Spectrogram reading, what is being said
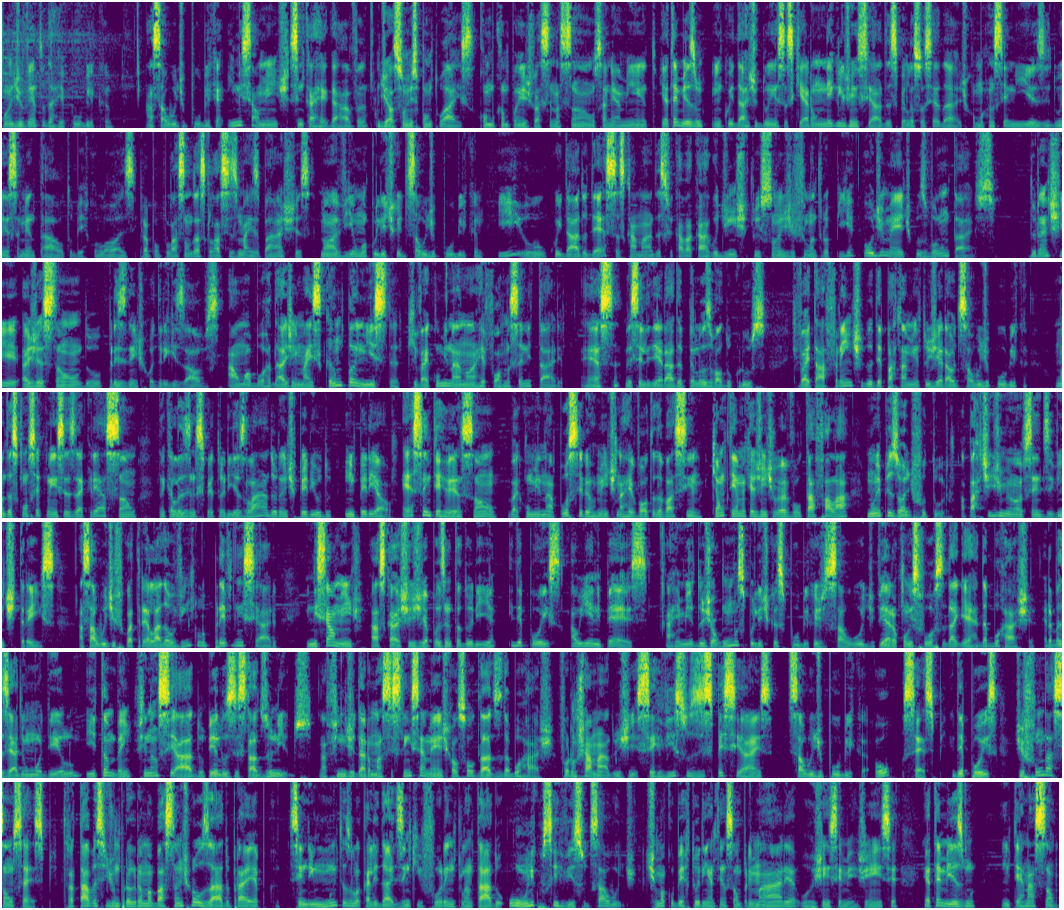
Com o advento da República, a saúde pública inicialmente se encarregava de ações pontuais, como campanhas de vacinação, saneamento e até mesmo em cuidar de doenças que eram negligenciadas pela sociedade, como hanseníase, doença mental, tuberculose. Para a população das classes mais baixas, não havia uma política de saúde pública e o cuidado dessas camadas ficava a cargo de instituições de filantropia ou de médicos voluntários. Durante a gestão do presidente Rodrigues Alves, há uma abordagem mais campanhista que vai culminar numa reforma sanitária. Essa vai ser liderada pelo Oswaldo Cruz, que vai estar à frente do Departamento Geral de Saúde Pública, uma das consequências da criação daquelas inspetorias lá durante o período imperial. Essa intervenção vai culminar posteriormente na revolta da vacina, que é um tema que a gente vai voltar a falar num episódio futuro. A partir de 1923, a saúde ficou atrelada ao vínculo previdenciário, inicialmente às caixas de aposentadoria e depois ao INPS. Arremedos de algumas políticas públicas de saúde vieram com o esforço da Guerra da Borracha. Era baseado em um modelo e também financiado pelos Estados Unidos, a fim de dar uma assistência médica aos soldados da borracha. Foram chamados de Serviços Especiais de Saúde Pública, ou CESP, e depois de Fundação CESP. Tratava-se de um programa bastante ousado para a época, sendo em muitas localidades em que fora implantado o único serviço de saúde. Tinha uma cobertura em atenção primária, urgência e emergência e até mesmo internação.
